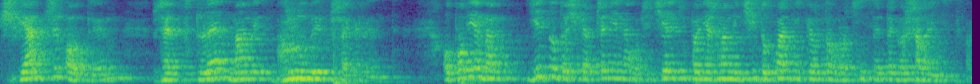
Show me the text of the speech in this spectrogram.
świadczy o tym, że w tle mamy gruby przekręt. Opowiem Wam jedno doświadczenie nauczycielki, ponieważ mamy dzisiaj dokładnie piątą rocznicę tego szaleństwa.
